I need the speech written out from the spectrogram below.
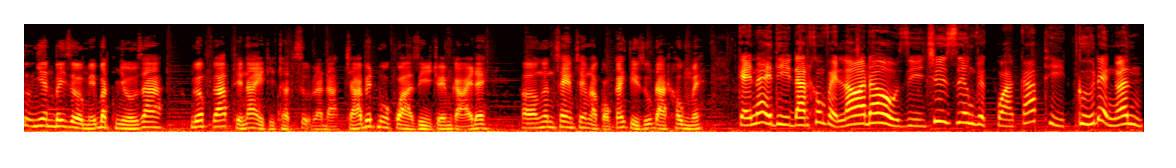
Tự nhiên bây giờ mới bật nhớ ra, gấp gáp thế này thì thật sự là Đạt chả biết mua quà gì cho em gái đây. À, Ngân xem xem là có cách gì giúp Đạt không ấy. Cái này thì Đạt không phải lo đâu, gì chứ riêng việc quà cáp thì cứ để Ngân.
